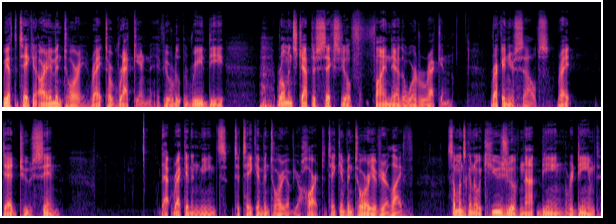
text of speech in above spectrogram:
We have to take in our inventory, right? To reckon. If you read the Romans chapter 6, you'll find there the word reckon. Reckon yourselves, right? Dead to sin. That reckoning means to take inventory of your heart, to take inventory of your life. Someone's going to accuse you of not being redeemed.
